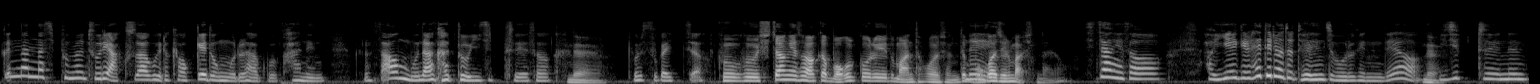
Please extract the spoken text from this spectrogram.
끝났나 싶으면 둘이 악수하고 이렇게 어깨 동무를 하고 가는 그런 싸움 문화가 또 이집트에서 네. 볼 수가 있죠. 그, 그 시장에서 아까 먹을거리도 많다고 하셨는데 네. 뭐가 제일 맛있나요? 시장에서 아, 이 얘기를 해드려도 되는지 모르겠는데요. 네. 이집트는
